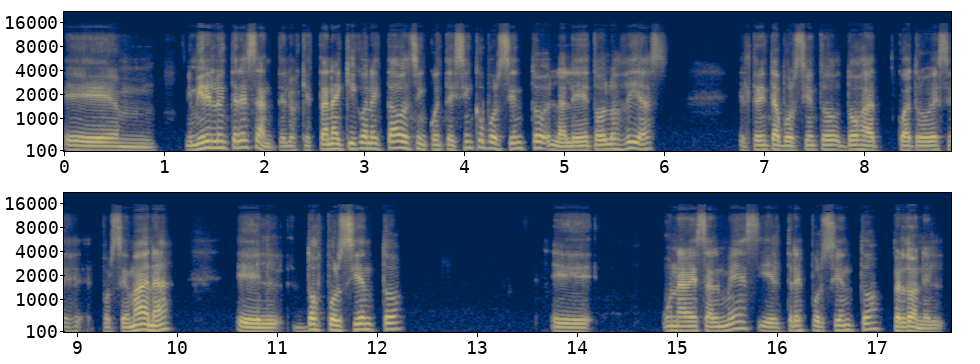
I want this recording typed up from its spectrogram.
Em, y miren lo interesante, los que están aquí conectados, el 55% la lee todos los días, el 30% dos a cuatro veces por semana, el 2% eh, una vez al mes y el 3%, perdón, el,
